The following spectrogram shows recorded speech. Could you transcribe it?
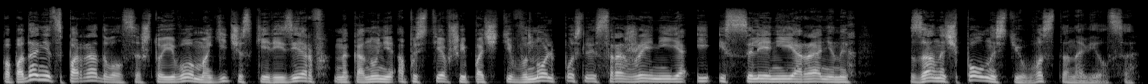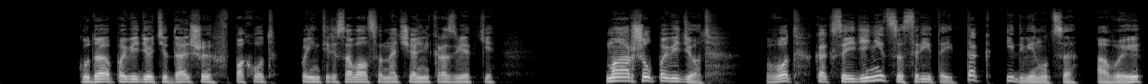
Попаданец порадовался, что его магический резерв, накануне опустевший почти в ноль после сражения и исцеления раненых, за ночь полностью восстановился. «Куда поведете дальше в поход?» — поинтересовался начальник разведки. «Маршал поведет. Вот как соединиться с Ритой, так и двинуться. А вы?»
